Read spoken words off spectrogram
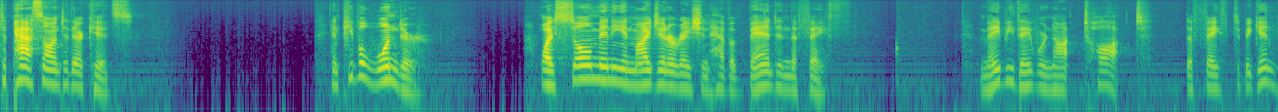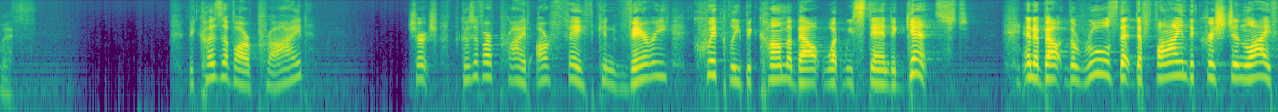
to pass on to their kids. And people wonder why so many in my generation have abandoned the faith. Maybe they were not taught the faith to begin with. Because of our pride, church, because of our pride, our faith can very quickly become about what we stand against and about the rules that define the Christian life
